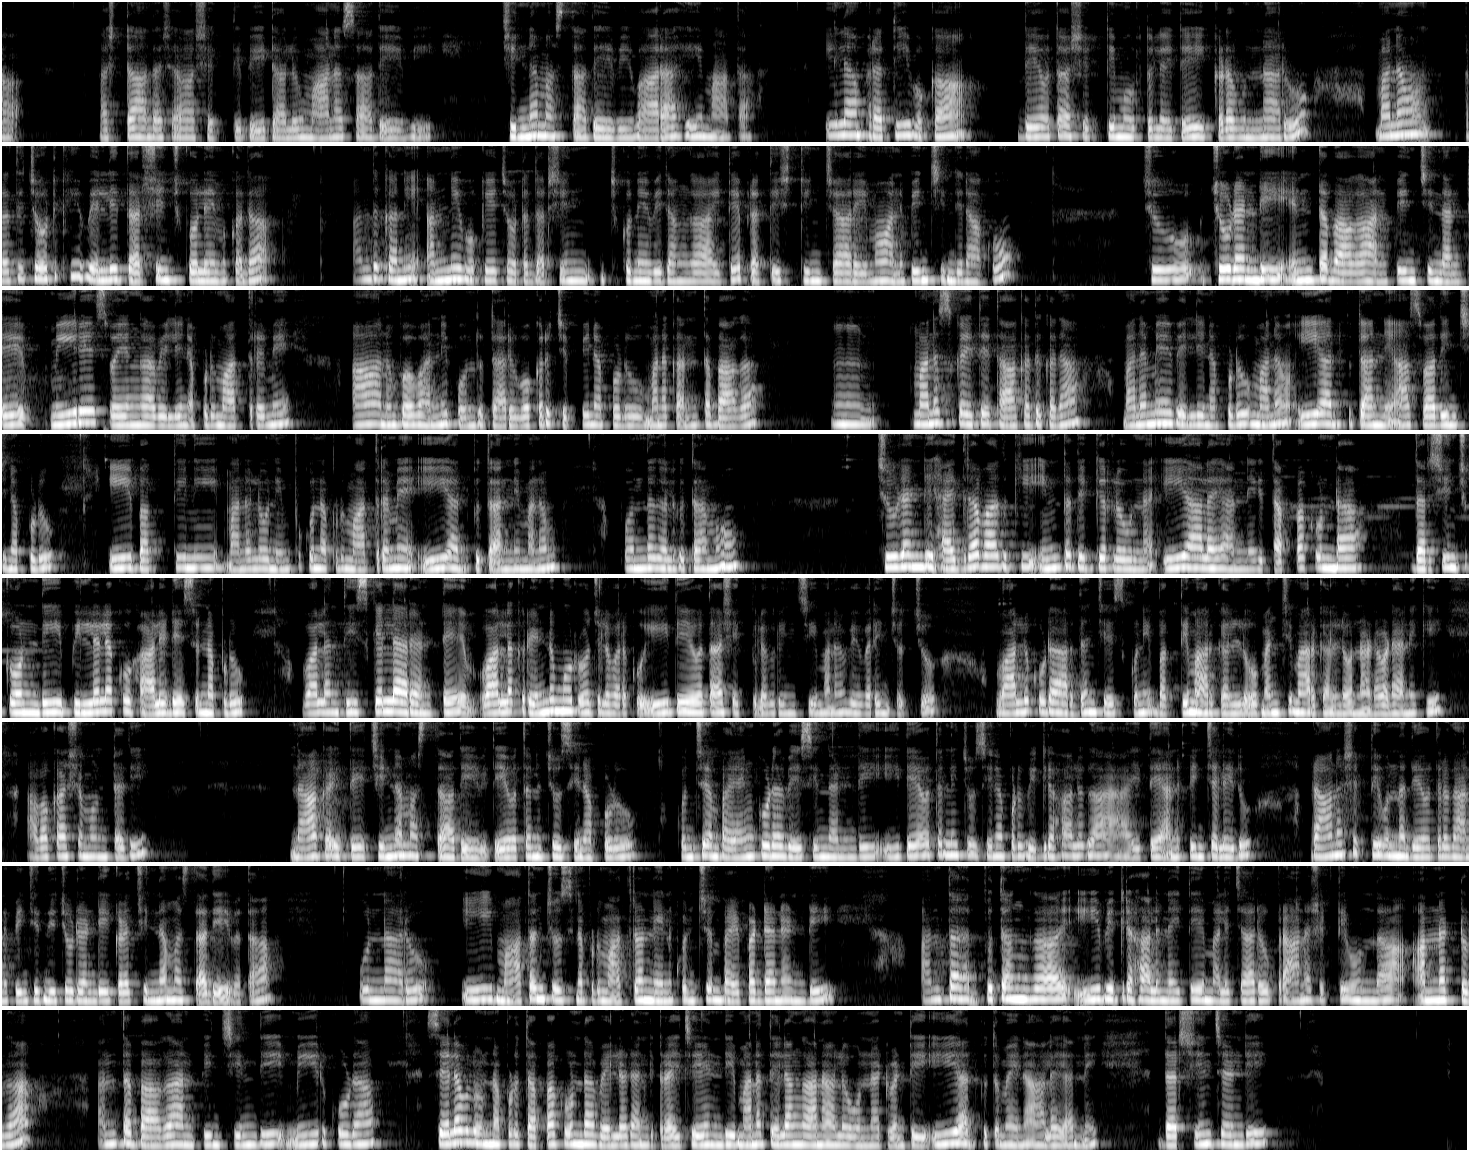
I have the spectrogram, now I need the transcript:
అష్టాదశ శక్తి పీఠాలు మానసాదేవి చిన్నమస్తాదేవి వారాహి మాత ఇలా ప్రతి ఒక్క దేవతా శక్తిమూర్తులైతే ఇక్కడ ఉన్నారు. మనం ప్రతి చోటికి వెళ్ళి దర్శించుకోలేము కదా. అందుకని అన్నీ ఒకే చోట దర్శించుకునే విధంగా అయితే ప్రతిష్ఠించారేమో అనిపించింది నాకు. చూ చూడండి ఎంత బాగా అనిపించిందంటే మీరే స్వయంగా వెళ్ళినప్పుడు మాత్రమే ఆ అనుభవాన్ని పొందుతారు. ఒకరు చెప్పినప్పుడు మనకు అంత బాగా మనసుకైతే తాకదు కదా. మనమే వెళ్ళినప్పుడు మనం ఈ అద్భుతాన్ని ఆస్వాదించినప్పుడు ఈ భక్తిని మనలో నింపుకున్నప్పుడు మాత్రమే ఈ అద్భుతాన్ని మనం పొందగలుగుతాము. చూడండి హైదరాబాద్కి ఇంత దగ్గరలో ఉన్న ఈ ఆలయాన్ని తప్పకుండా దర్శించుకోండి. పిల్లలకు హాలిడేస్ ఉన్నప్పుడు వాళ్ళని తీసుకెళ్ళారంటే వాళ్ళకు రెండు మూడు రోజుల వరకు ఈ దేవతా శక్తుల గురించి మనం వివరించవచ్చు వాళ్ళు కూడా అర్థం చేసుకుని భక్తి మార్గంలో మంచి మార్గంలో నడవడానికి అవకాశం ఉంటుంది. నాకైతే చిన్నమస్తాదేవి దేవతను చూసినప్పుడు కొంచెం భయం కూడా వేసిందండి. ఈ దేవతల్ని చూసినప్పుడు విగ్రహాలుగా అయితే అనిపించలేదు. ప్రాణశక్తి ఉన్న దేవతలుగా అనిపించింది. చూడండి ఇక్కడ చిన్నమస్తా దేవత ఉన్నారు. ఈ మాతను చూసినప్పుడు మాత్రం నేను కొంచెం భయపడ్డానండి. అంత అద్భుతంగా ఈ విగ్రహాలనైతే మలిచారు. ప్రాణశక్తి ఉందా అన్నట్టుగా అంత బాగా అనిపించింది. మీరు కూడా సెలవులు ఉన్నప్పుడు తప్పకుండా వెళ్ళడానికి ట్రై చేయండి. మన తెలంగాణలో ఉన్నటువంటి ఈ అద్భుతమైన ఆలయాన్ని దర్శించండి.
